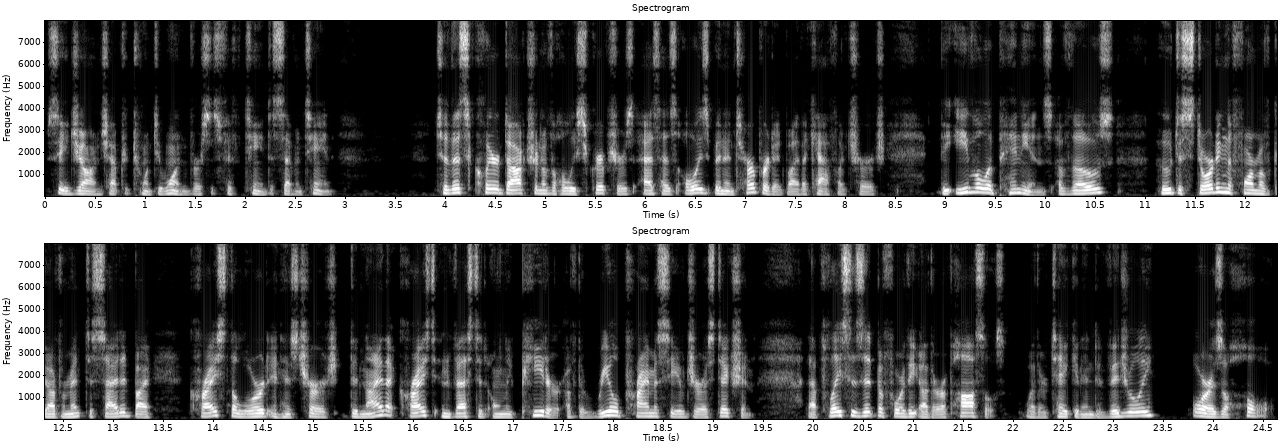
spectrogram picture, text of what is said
See John chapter 21, verses 15 to 17. To this clear doctrine of the Holy Scriptures, as has always been interpreted by the Catholic Church, the evil opinions of those who, distorting the form of government decided by Christ the Lord in his church, deny that Christ invested only Peter of the real primacy of jurisdiction that places it before the other apostles, whether taken individually or as a whole,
